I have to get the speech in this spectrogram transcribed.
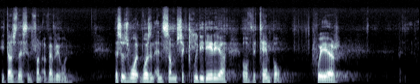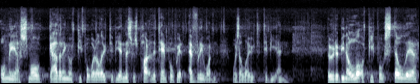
He does this in front of everyone. This was what wasn't in some secluded area of the temple where only a small gathering of people were allowed to be in. This was part of the temple where everyone was allowed to be in. There would have been a lot of people still there,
